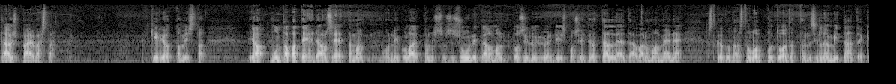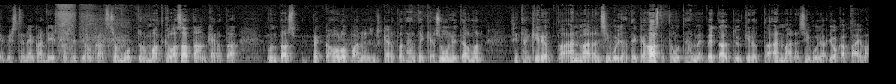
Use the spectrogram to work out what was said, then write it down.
täyspäiväistä kirjoittamista, Ja mun tapa tehdä on se, että mä oon niin laittanut sen suunnitelman, tosi lyhyen dispositio, tälleen tämä varmaan menee. Sitten katsotaan sitä lopputuotetta, niin sillä ei ole mitään tekemistä sen ekan disposition kanssa. Se on muuttunut matkalla sataan kertaa, kun taas Pekka Holopainen esimerkiksi kertoo, että hän tekee suunnitelman, sitten hän kirjoittaa n määrän sivuja, tekee haastattelut hän vetäytyy kirjoittaa n määrän sivuja joka päivä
